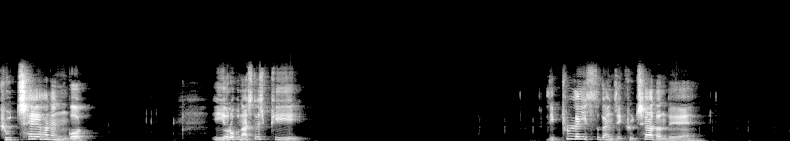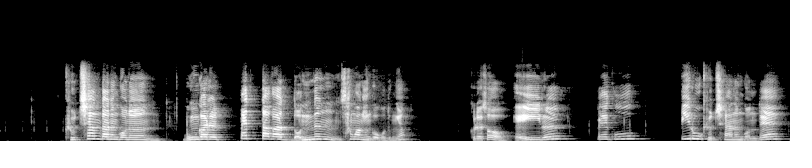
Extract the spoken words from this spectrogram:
교체하는 것, 이 여러분 아시다시피 리플레이스가 이제 교체하던데 교체한다는 거는 뭔가를 뺐다가 넣는 상황인 거거든요. 그래서 A를 빼고 B로 교체하는 건데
